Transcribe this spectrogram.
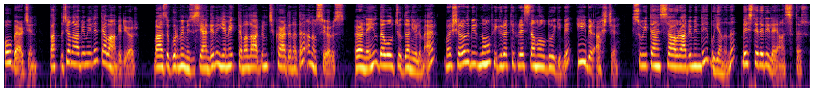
Aubergine, Patlıcan albümüyle devam ediyor. Bazı gurme müzisyenlerin yemek temalı albüm çıkardığını da anımsıyoruz. Örneğin davulcu Daniel Ümer, başarılı bir non-figüratif ressam olduğu gibi iyi bir aşçı. Sweet and Sour albümünde bu yanını besteleriyle yansıtır.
